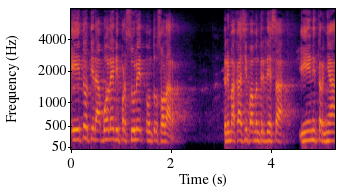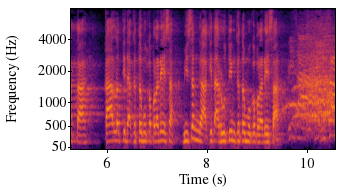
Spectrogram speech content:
itu tidak boleh dipersulit untuk solar. Terima kasih Pak Menteri Desa. Ini ternyata kalau tidak ketemu kepala desa, bisa nggak kita rutin ketemu kepala desa? Bisa. Bisa.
